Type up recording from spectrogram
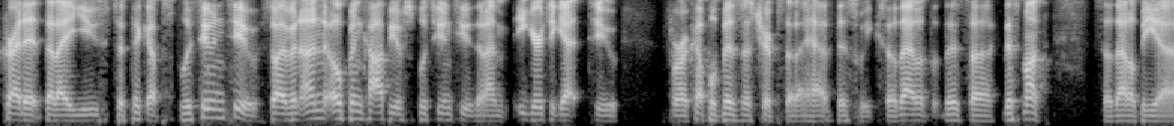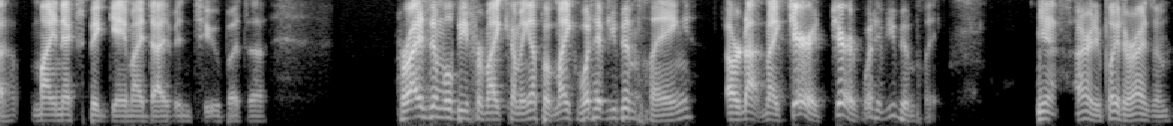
credit that I used to pick up Splatoon 2. So I have an unopened copy of Splatoon 2 that I'm eager to get to for a couple business trips that I have this week. So that this uh this month. So that'll be uh my next big game I dive into. But uh Horizon will be for Mike coming up. But Mike, what have you been playing? Or not Mike, Jared. Jared, what have you been playing? Yes, I already played Horizon.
